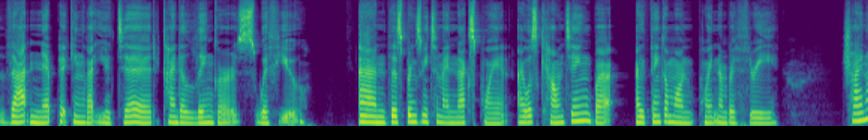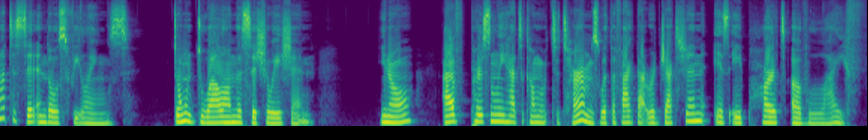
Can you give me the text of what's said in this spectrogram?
that nitpicking that you did kind of lingers with you and this brings me to my next point. I was counting, but I think I'm on point number three. Try not to sit in those feelings. Don't dwell on the situation. You know, I've personally had to come to terms with the fact that rejection is a part of life.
